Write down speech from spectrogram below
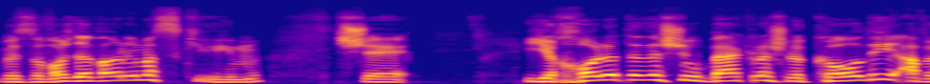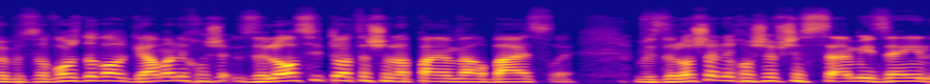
בסופו של דבר אני מסכים, ש... יכול להיות איזשהו backlash לקודי, אבל בסופו של דבר גם אני חושב, זה לא הסיטואציה של 2014. וזה לא שאני חושב שסמי זיין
